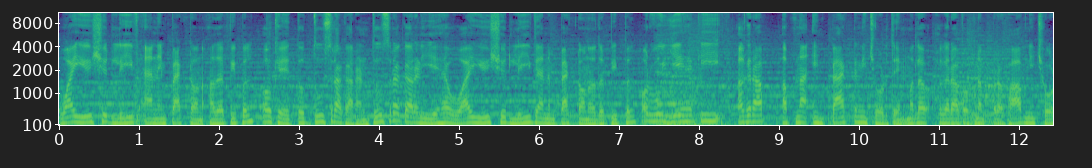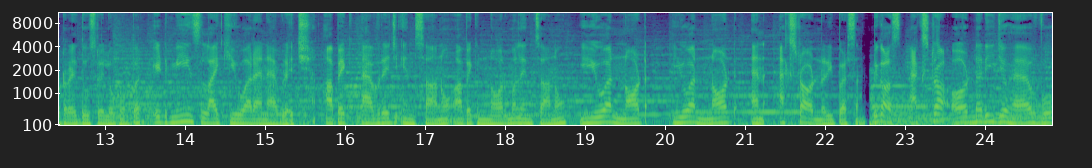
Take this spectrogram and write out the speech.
Why you should leave an impact on other people okay तो दूसरा कारण. दूसरा कारण ये है why you should leave an impact on other people और वो ये है कि अगर आप अपना इम्पैक्ट नहीं छोड़ते मतलब अगर आप अपना प्रभाव नहीं छोड़ रहे दूसरे लोगों पर it means like you are an average आप एक एवरेज इंसान हो आप एक नॉर्मल इंसान हो you are not you are not an extraordinary person because extraordinary जो है वो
